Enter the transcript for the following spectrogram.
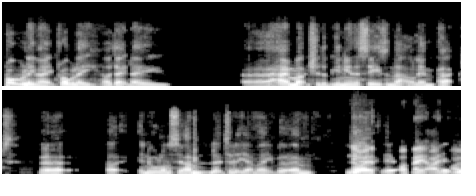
probably, mate. Probably. I don't know uh, how much at the beginning of the season that will impact. Uh, uh, in all honesty, I haven't looked at it yet, mate. But um, no, yeah, it, mate, I, I,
